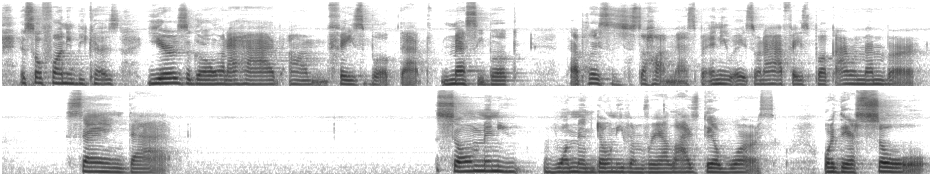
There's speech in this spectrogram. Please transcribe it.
it's so funny because years ago when I had um, Facebook, that messy book, that place is just a hot mess. But, anyways, when I had Facebook, I remember saying that so many women don't even realize their worth or their soul,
